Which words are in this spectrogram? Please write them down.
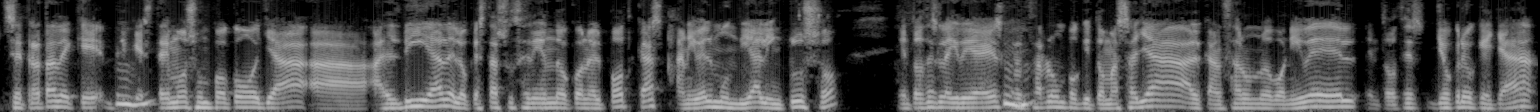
se trata de que, de que estemos un poco ya a- al día de lo que está sucediendo con el podcast, a nivel mundial incluso. Entonces la idea es lanzarlo un poquito más allá, alcanzar un nuevo nivel. Entonces yo creo que ya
